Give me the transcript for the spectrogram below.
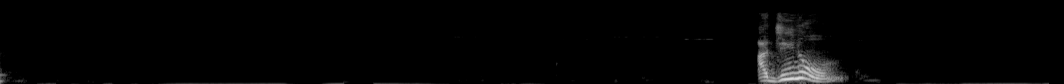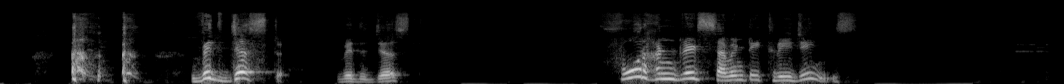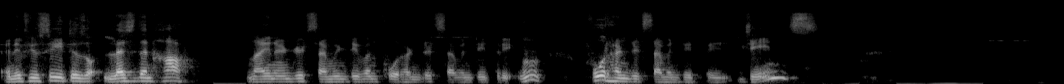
a genome with just with just 473 genes. And if you see it is less than half 971 473 hmm, 473 genes.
